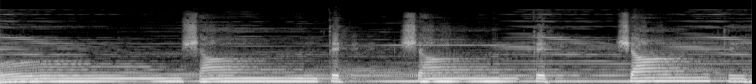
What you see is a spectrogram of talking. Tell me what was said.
ॐ शान्तिः शान्तिः शान्तिः।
